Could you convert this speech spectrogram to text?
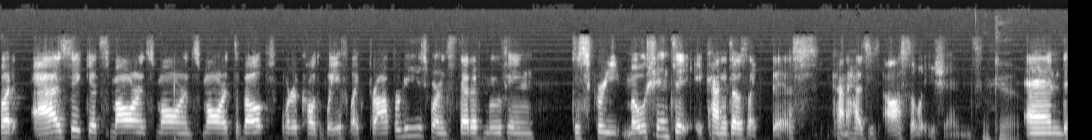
But as it gets smaller and smaller and smaller, it develops what are called wave-like properties, where instead of moving discrete motions, it, it kind of does like this. It kind of has these oscillations. Okay. And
